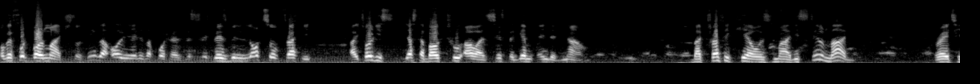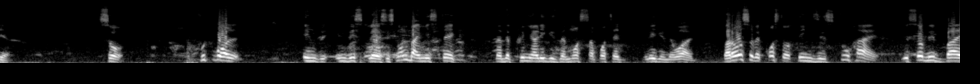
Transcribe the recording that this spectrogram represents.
of a football match. So these are all United supporters. The street there's been lots of traffic. I told you just about two hours since the game ended now. But traffic here was mad. It's still mad right here. So football in the, in this place it's not by mistake that the Premier League is the most supported league in the world. But also the cost of things is too high. You saw me buy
